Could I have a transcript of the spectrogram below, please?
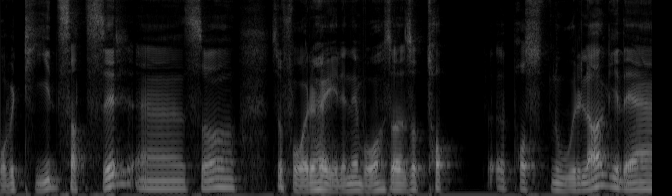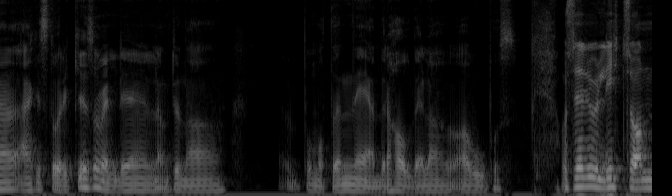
over tid satser, så, så får du høyere nivå. Så, så topp Post Nord-lag det er, står ikke så veldig langt unna på en måte nedre halvdel av, av Obos. Og så er det jo litt sånn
